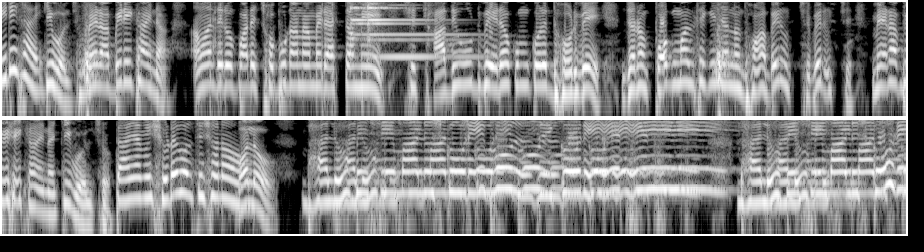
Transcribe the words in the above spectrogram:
বিড়ি খায়? কি বলছো? মেয়েরা বিড়ি খায় না। আমাদের ওপারে ছপুরা নামের একটা মেয়ে সে ছাদে উঠবে এরকম করে ধরবে যেন পগমাল থেকে যেন ধোঁয়া বেরুচ্ছে বেরুচ্ছে। মেয়েরা বিড়ি খায় না কি বলছো? তাই আমি সরে বলছি শোনো। বলো। ভালোবেসে মানুষ করে ভুল যে করেছি। ভালোবেসে মানুষ করে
